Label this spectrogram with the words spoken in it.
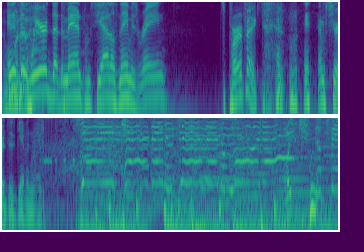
And is it weird that the man from Seattle's name is Rain? It's perfect. I'm sure it's his given name. Jay, Kevin, and Slim in the morning. Wait, shoot.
